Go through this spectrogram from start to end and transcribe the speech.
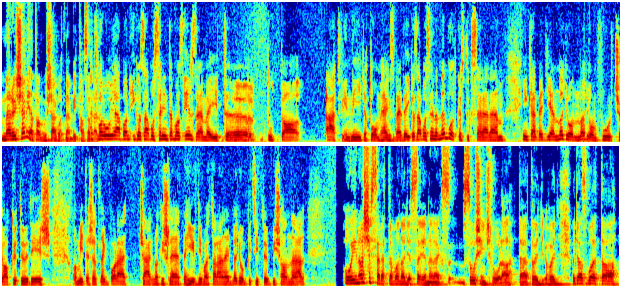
Mert ő semmilyen tanulságot nem vitt haza hát belőle. valójában igazából szerintem az érzelmeit ö, tudta átvinni így a Tom Hanksbe, de igazából szerintem nem volt köztük szerelem, inkább egy ilyen nagyon-nagyon furcsa kötődés, amit esetleg barátságnak is lehetne hívni, vagy talán egy nagyon picit több is annál. Ó, én azt se szerettem volna, hogy összejönnenek, sz- szó sincs róla. Tehát, hogy, hogy, hogy az volt a,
